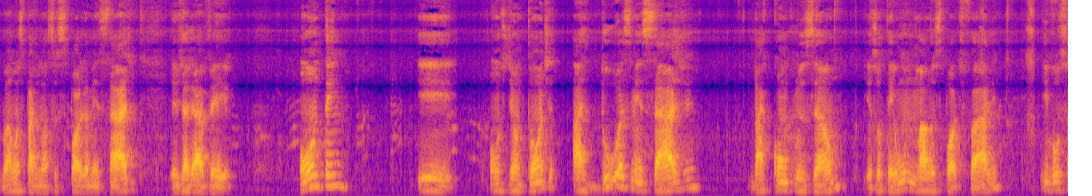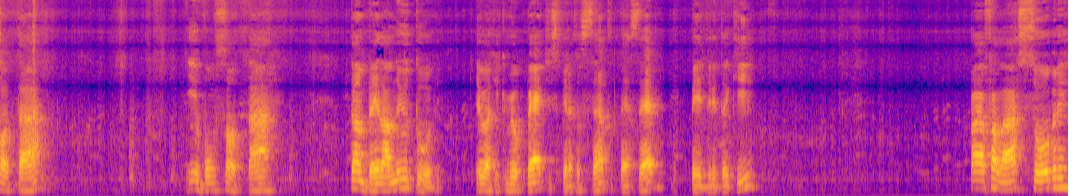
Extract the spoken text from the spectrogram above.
vamos para o nosso spoiler da mensagem. Eu já gravei ontem e ontem de ontem as duas mensagens da conclusão. Eu soltei um lá no Spotify e vou soltar e vou soltar também lá no YouTube. Eu aqui com meu pet, Espírito Santo, percebe? Pedrito aqui. Para falar sobre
